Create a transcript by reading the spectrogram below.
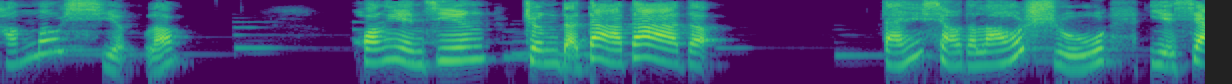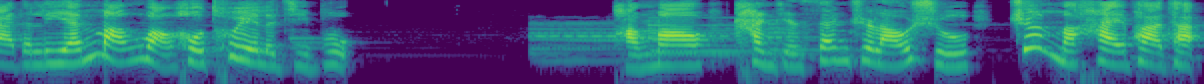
糖猫醒了，黄眼睛睁得大大的。胆小的老鼠也吓得连忙往后退了几步。糖猫看见三只老鼠这么害怕它，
